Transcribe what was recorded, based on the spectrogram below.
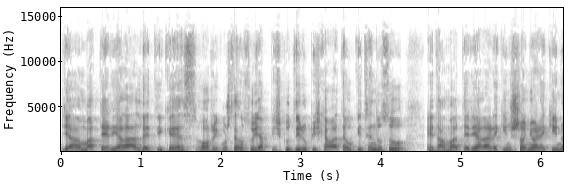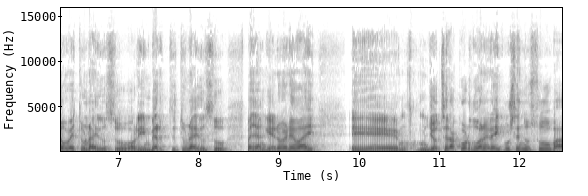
ja materiala aldetik, ez? Hor ikusten duzu, ja pixku tiru pixka bat eukitzen duzu, eta materialarekin, soinuarekin hobetu nahi duzu, hori inbertitu nahi duzu. Baina gero ere bai, e, jotzerako orduan ere ikusten duzu, ba,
